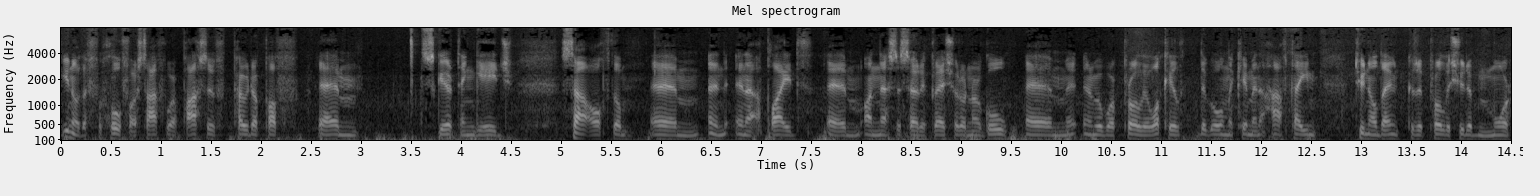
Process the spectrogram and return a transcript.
you know the whole first half were passive, powder puff, um, scared to engage, sat off them, um, and, and it applied um, unnecessary pressure on our goal. Um, and we were probably lucky that we only came in at half time 2 0 down because it probably should have been more.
